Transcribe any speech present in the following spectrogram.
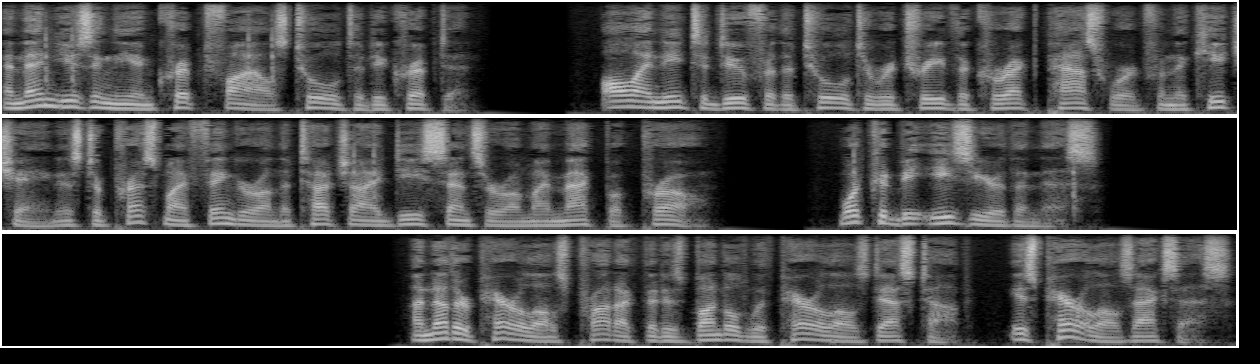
And then using the Encrypt Files tool to decrypt it. All I need to do for the tool to retrieve the correct password from the keychain is to press my finger on the Touch ID sensor on my MacBook Pro. What could be easier than this? Another Parallels product that is bundled with Parallels Desktop is Parallels Access.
